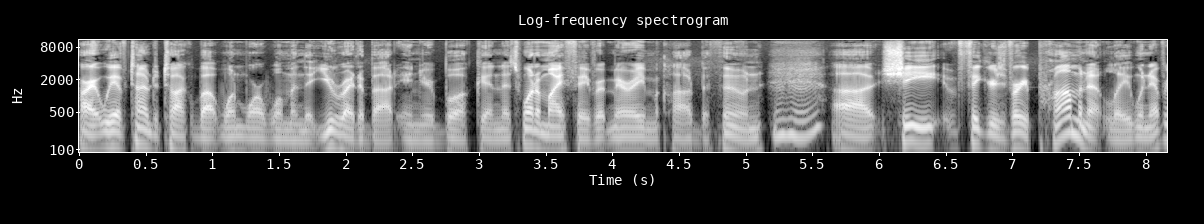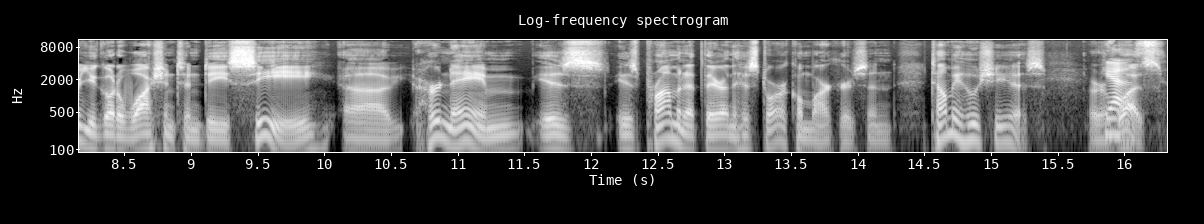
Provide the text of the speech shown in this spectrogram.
All right, we have time to talk about one more woman that you write about in your book, and it's one of my favorite, Mary McLeod Bethune. Mm-hmm. Uh, she figures very prominently whenever you go to Washington D.C. Uh, her name is is prominent there in the historical markers. And tell me who she is or Yes. was.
